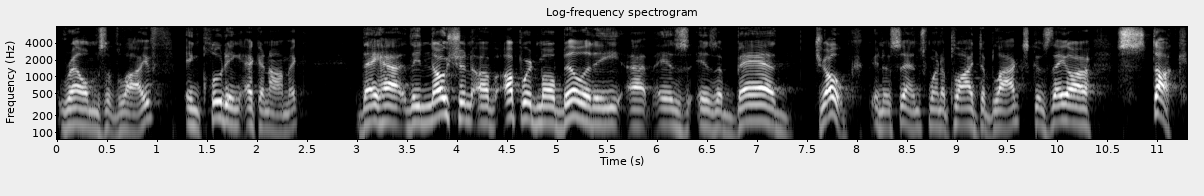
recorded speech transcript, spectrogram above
realms of life, including economic. They have, the notion of upward mobility uh, is, is a bad joke, in a sense, when applied to blacks, because they are stuck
